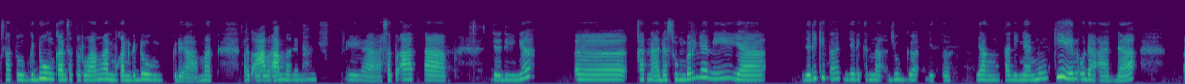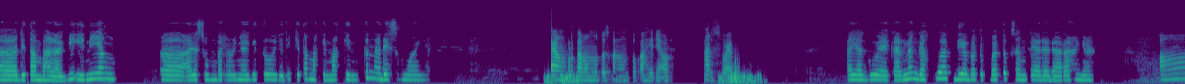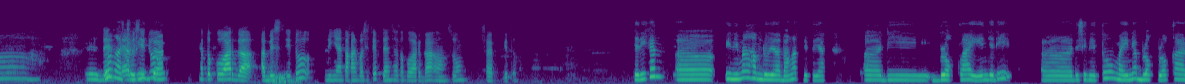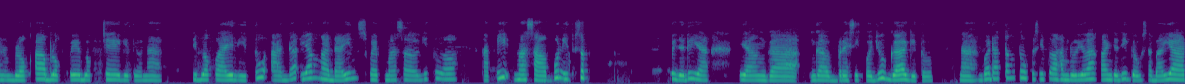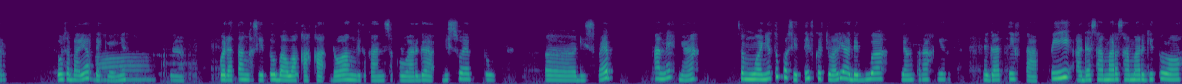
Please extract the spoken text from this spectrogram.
satu gedung kan, satu ruangan, bukan gedung, gede amat. Satu atap. ruangan. Iya, satu atap. Jadinya eh karena ada sumbernya nih ya jadi kita jadi kena juga gitu. Yang tadinya mungkin udah ada eh, ditambah lagi ini yang eh, ada sumbernya gitu. Jadi kita makin-makin kena deh semuanya. Yang pertama memutuskan untuk akhirnya harus swab. Ayah gue karena nggak kuat dia batuk-batuk sampai ada darahnya. Ah. Eh, gue Dan nggak abis itu curiga. satu keluarga abis itu dinyatakan positif dan satu keluarga langsung swab gitu. Jadi kan eh, ini mah alhamdulillah banget gitu ya. Eh, di blok lain, jadi eh, di sini tuh mainnya blok-blokan, blok A, blok B, blok C gitu. Nah, di blok lain itu ada yang ngadain swab massal gitu loh. Tapi massal pun itu sepi. Jadi ya yang nggak nggak beresiko juga gitu. Nah, gue datang tuh ke situ, alhamdulillah kan. Jadi gak usah bayar, gak usah bayar deh kayaknya Ah. Gue datang ke situ bawa kakak doang gitu kan sekeluarga. Di swab tuh. Eh di swab anehnya semuanya tuh positif kecuali ada gue yang terakhir. Negatif tapi ada samar-samar gitu loh.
